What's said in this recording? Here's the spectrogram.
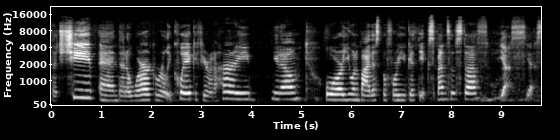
that's cheap and that'll work really quick if you're in a hurry, you know, or you want to buy this before you get the expensive stuff. Yes, yes.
